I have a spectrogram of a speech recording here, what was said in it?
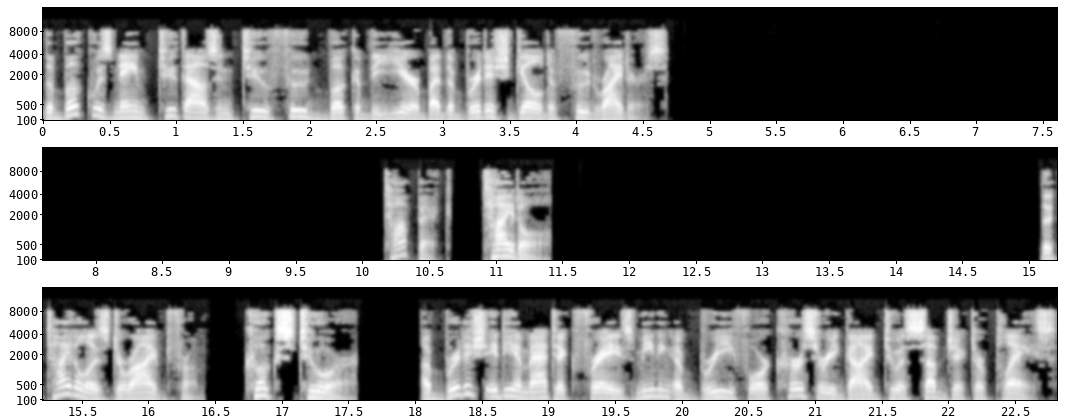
The book was named 2002 Food Book of the Year by the British Guild of Food Writers. Topic Title The title is derived from Cook's Tour, a British idiomatic phrase meaning a brief or cursory guide to a subject or place.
